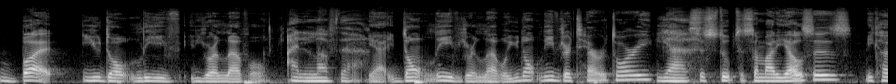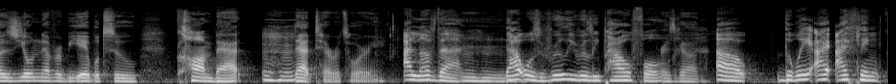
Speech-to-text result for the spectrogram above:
but you don't leave your level. I love that. Yeah, you don't leave your level. You don't leave your territory. Yes. To stoop to somebody else's because you'll never be able to combat Mm-hmm. that territory. I love that. That was really, really powerful. Praise God. Uh, the way I, I think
